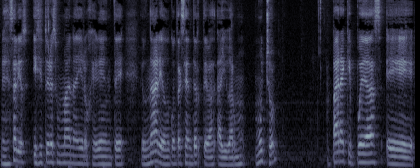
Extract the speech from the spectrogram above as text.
necesarios. Y si tú eres un manager o gerente de un área o un contact center, te va a ayudar mucho para que puedas eh,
